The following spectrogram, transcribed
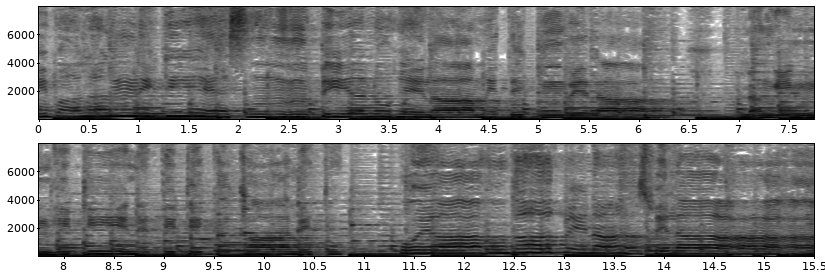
අපි බලන්නිටිය ඇස් පිය නොහෙලා මෙතෙක් වෙලා ළඟින් හිටිය නැතිටික කාලෙට ඔයා හුඟක් වෙනස් වෙලා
